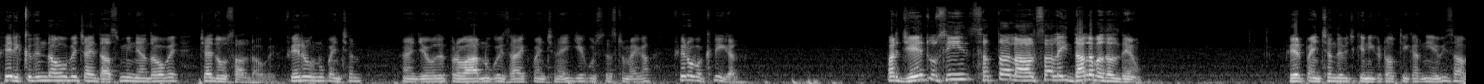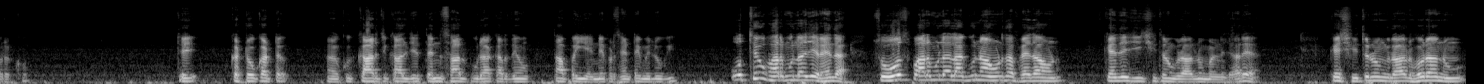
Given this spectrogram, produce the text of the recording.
ਫਿਰ ਇੱਕ ਦਿਨ ਦਾ ਹੋਵੇ, ਚਾਹੇ 10 ਮਹੀਨਿਆਂ ਦਾ ਹੋਵੇ, ਚਾਹੇ 2 ਸਾਲ ਦਾ ਹੋਵੇ, ਫਿਰ ਉਹਨੂੰ ਪੈਨਸ਼ਨ ਜੇ ਉਹਦੇ ਪਰਿਵਾਰ ਨੂੰ ਕੋਈ ਸਹਾਇਕ ਪੈਨਸ਼ਨ ਹੈਗੀ ਹੈ, ਕੋਈ ਸਿਸਟਮ ਹੈਗਾ, ਫਿਰ ਉਹ ਵੱਖਰੀ ਗੱਲ ਪਰ ਜੇ ਤੁਸੀਂ ਸੱਤਾ ਲਾਲਸਾ ਲਈ ਦਲ ਬਦਲਦੇ ਹੋ, ਫਿਰ ਪੈਨਸ਼ਨ ਦੇ ਵਿੱਚ ਕਿੰਨੀ ਕਟੌਤੀ ਕਰਨੀ ਇਹ ਵੀ ਹਿਸਾਬ ਰੱਖੋ। ਤੇ ਘੱਟੋ ਘੱਟ ਕੋਈ ਕਾਰਜਕਾਲ ਜੇ 3 ਸਾਲ ਪੂਰਾ ਕਰਦੇ ਹੋ, ਤਾਂ ਭਈ ਇੰਨੇ ਪਰਸੈਂਟੇ ਮਿਲੂਗੀ। ਉੱਥੇ ਉਹ ਫਾਰਮੂਲਾ ਜੇ ਰਹਿੰਦਾ, ਸੋ ਉਸ ਫਾਰਮੂਲਾ ਲਾਗੂ ਨਾ ਹੋਣ ਦਾ ਫਾਇਦਾ ਹੋਣ। ਕਹਿੰਦੇ ਜੀ ਸ਼ੀਤਲ ਉਂਗਰਾਲ ਨੂੰ ਮਿਲਣ ਜਾ ਰਿਹਾ। ਕਿ ਸ਼ੀਤਲ ਉਂਗਰਾਲ ਹੋਰਾਂ ਨੂੰ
